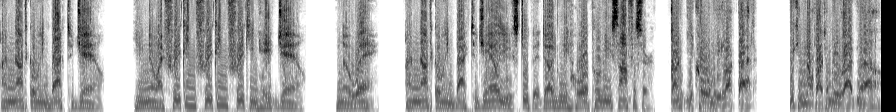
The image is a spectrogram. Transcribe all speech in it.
I'm not going back to jail. You know I freaking freaking freaking hate jail. No way. I'm not going back to jail you stupid ugly whore police officer. Don't you call me like that. You cannot lie to me right now.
